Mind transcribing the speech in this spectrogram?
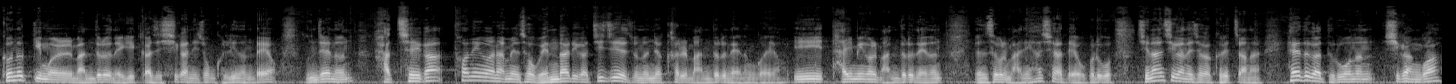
그 느낌을 만들어내기까지 시간이 좀 걸리는데요. 문제는 하체가 터닝을 하면서 왼다리가 지지해주는 역할을 만들어내는 거예요. 이 타이밍을 만들어내는 연습을 많이 하셔야 돼요. 그리고 지난 시간에 제가 그랬잖아요. 헤드가 들어오는 시간과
